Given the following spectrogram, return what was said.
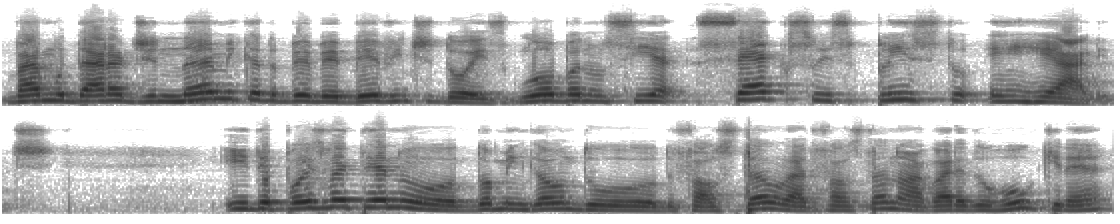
vai mudar a dinâmica do BBB 22. Globo anuncia sexo explícito em reality. E depois vai ter no Domingão do, do Faustão, lá do Faustão, não, agora é do Hulk, né?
